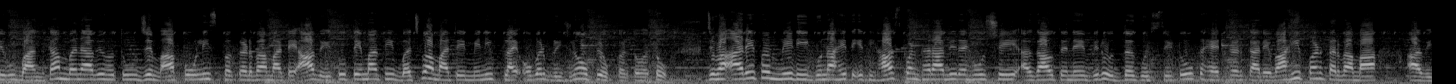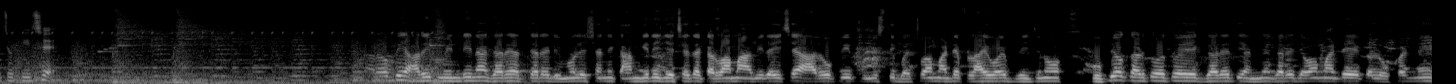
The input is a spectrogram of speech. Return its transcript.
જેવું બાંધકામ બનાવ્યું હતું, જેમાં પોલીસ પકડવા માટે આવે તો તેમાંથી બચવા માટે મિની ફ્લાયઓવર બ્રિજનો ઉપયોગ કરતો હતો. જેમાં આરિફ મીડી ગુનાહિત ઇતિહાસ પણ ધરાવી રહ્યો છે. અગાઉ તેને વિરુદ્ધ ગુજસી ટોક હેઠળ કાર્યવાહી પણ કરવામાં આવી ચૂકી છે. આરોપી આરિફ મિંડીના ઘરે અત્યારે ડિમોલેશનની કામગીરી જે છે તે કરવામાં આવી રહી છે. આરોપી પોલીસથી બચવા માટે ફ્લાયઓવર બ્રિજનો ઉપયોગ કરતો હતો. એક ઘરેથી અન્ય ઘરે જવા માટે એક લોખંડની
